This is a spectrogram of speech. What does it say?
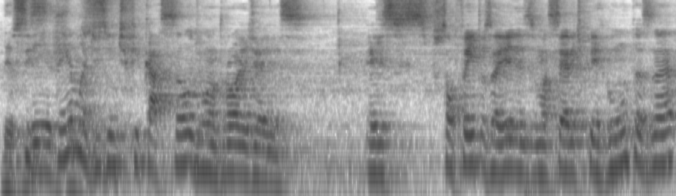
desejos. O sistema de identificação de um androide é esse. Eles são feitos a eles uma série de perguntas, né?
